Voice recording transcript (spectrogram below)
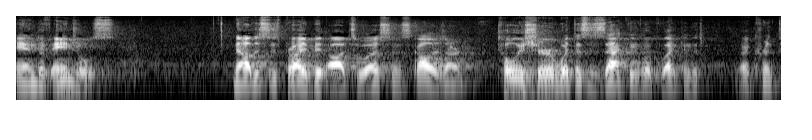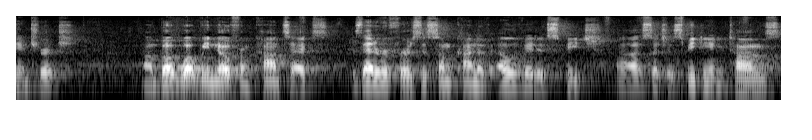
and of angels? Now, this is probably a bit odd to us, and scholars aren't totally sure what this exactly looked like in the uh, Corinthian church. Um, but what we know from context is that it refers to some kind of elevated speech, uh, such as speaking in tongues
